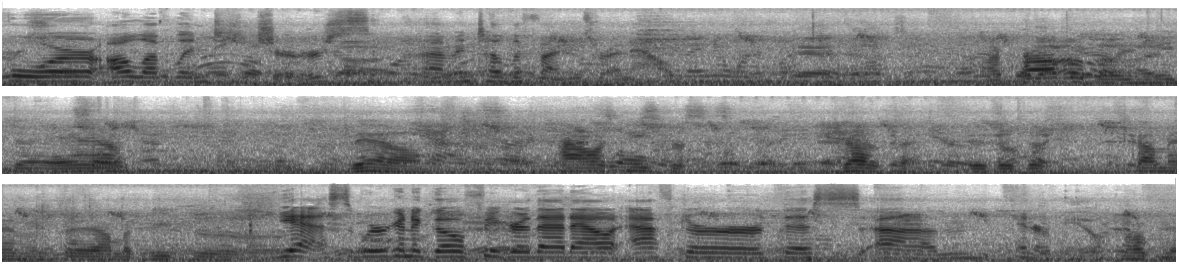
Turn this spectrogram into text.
for all Loveland teachers um, until the funds run out. I probably need to ask them how a teacher does that. Do they just come in and say, I'm a teacher? Or... Yes, we're going to go figure that out after this um, interview. Okay.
